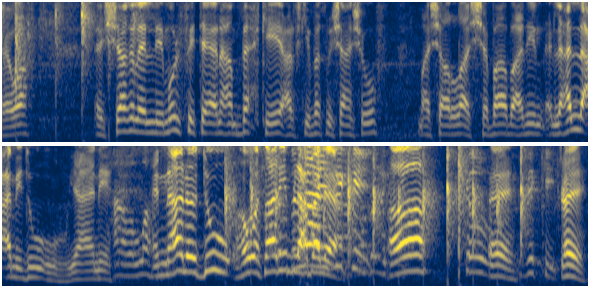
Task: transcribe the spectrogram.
أيوه. الشغلة اللي ملفتة أنا عم بحكي عرفت كيف؟ بس مشان نشوف ما شاء الله الشباب قاعدين لهلأ عم يدوقوا يعني. إن له دوق هو صار يبلع بلع. ذكي. آه. إيه. ذكي. إيه.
